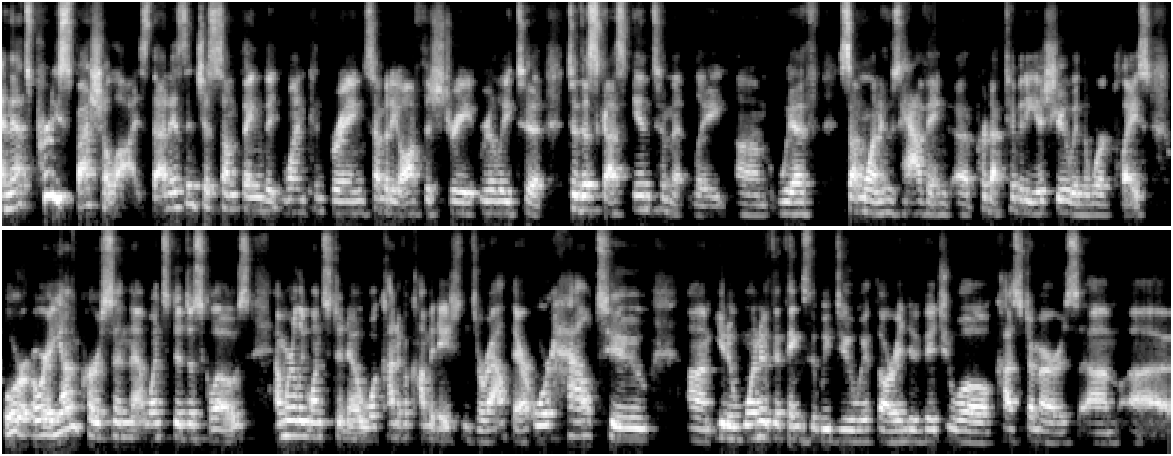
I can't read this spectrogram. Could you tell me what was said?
And that's pretty specialized. That isn't just something that one can bring somebody off the street really to, to discuss intimately um, with someone who's having a productivity issue in the workplace or, or a young person that wants to disclose and really wants to know what kind of accommodations are out there or how to um, you know, one of the things that we do with our individual customers, um, uh,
